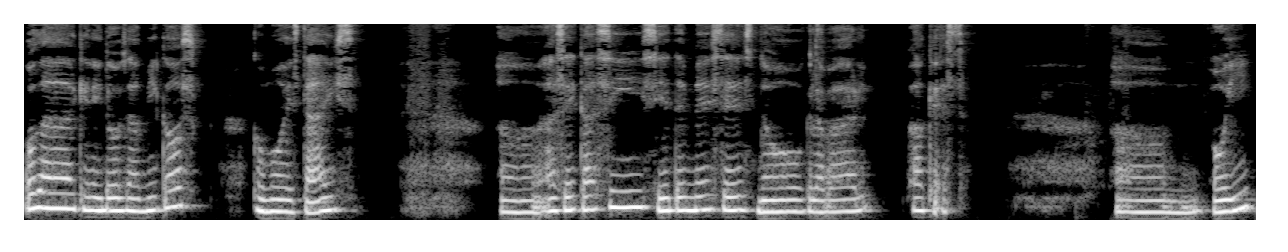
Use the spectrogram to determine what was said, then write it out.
Hola, queridos amigos, ¿cómo estáis? Ah, hace casi siete meses no grabar podcast. hoy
